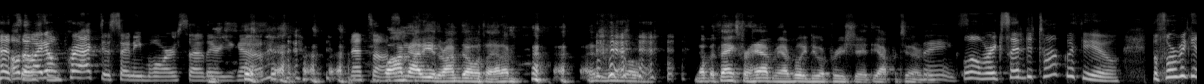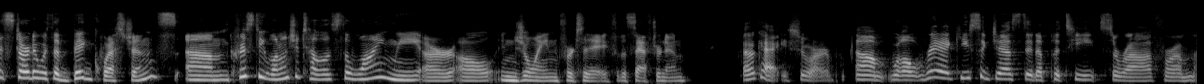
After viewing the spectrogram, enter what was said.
Although awesome. I don't practice anymore, so there you go. That's awesome. Well, I'm not either. I'm done with that. I'm no, but thanks for having me. I really do appreciate the opportunity. Thanks. Well, we're excited to talk with you. Before we get started with the big questions, um, Christy, why don't you tell us the wine we are all enjoying for today, for this afternoon? Okay, sure. Um, well, Rick, you suggested a petite Syrah from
